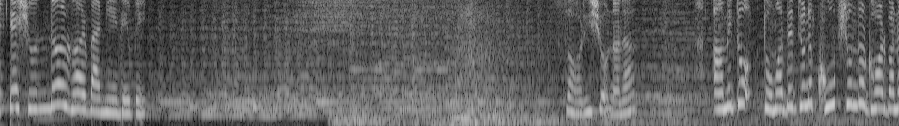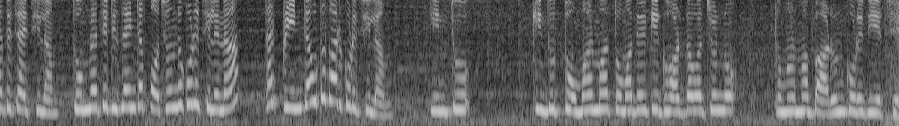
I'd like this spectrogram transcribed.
একটা সুন্দর ঘর বানিয়ে দেবে। সরি সোনারা। আমি তো তোমাদের জন্য খুব সুন্দর ঘর বানাতে চাইছিলাম। তোমরা যে ডিজাইনটা পছন্দ করেছিলে না, তার প্রিন্ট আউটও বার করেছিলাম। কিন্তু কিন্তু তোমার মা তোমাদেরকে ঘর দেওয়ার জন্য তোমার মা বারণ করে দিয়েছে।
